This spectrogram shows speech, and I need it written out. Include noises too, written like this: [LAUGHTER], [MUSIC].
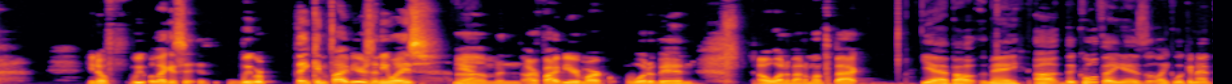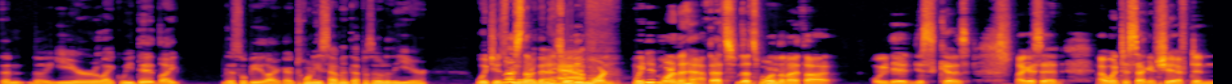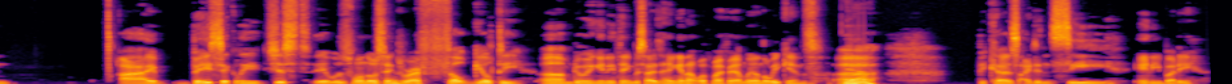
you know, we like I said, we were thinking five years anyways. Yeah. Um, and our five year mark would have been, oh, what about a month back? Yeah, about May. Uh, the cool thing is, like, looking at the the year, like we did, like this will be like our twenty seventh episode of the year, which is That's more than bad. half. So we did more. We did more than half. That's that's more Yeah. than I thought we did. Just because, like I said, I went to second shift and I basically just it was one of those things where I felt guilty um, doing anything besides hanging out with my family on the weekends. Uh, Yeah. because I didn't see anybody,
